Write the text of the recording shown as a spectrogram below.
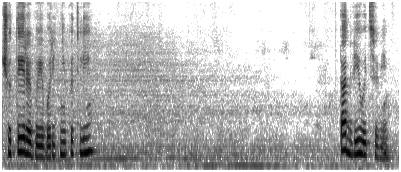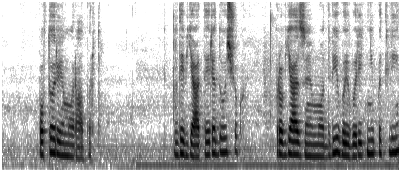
4 виворітні петлі та 2 лицьові. Повторюємо рапорт. Дев'ятий рядочок. Пров'язуємо 2 виворітні петлі,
